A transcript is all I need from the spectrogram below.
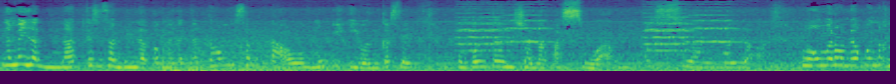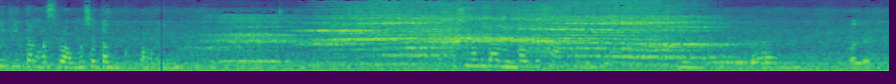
na may lagnat. Kasi sabi nila, pag may lagnat na isang tao, iiwan kasi pupuntahan siya ng aswang. Aswang wala. Oo, marami akong nakikitang aswang. Sa tabi ko pa ngayon. Aswang bago bago sa akin. Bye. Ulit. Yun.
